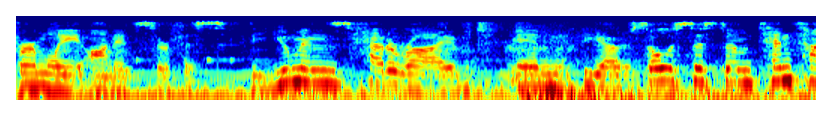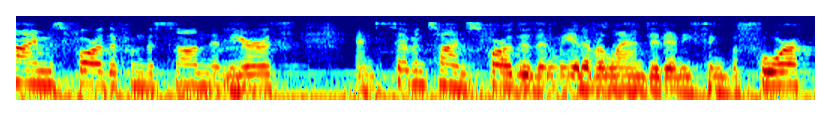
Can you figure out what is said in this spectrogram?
firmly on its surface. The humans had arrived in the outer solar system 10 times farther from the sun than the Earth and seven times farther than we had ever landed anything before.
